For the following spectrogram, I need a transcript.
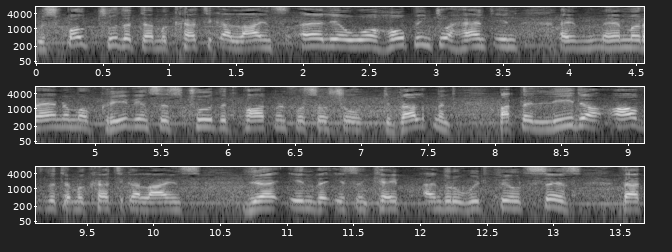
We spoke to the Democratic Alliance earlier. We were hoping to hand in a memorandum of grievances to the Department for Social Development. But the leader of the Democratic Alliance here in the Eastern Cape, Andrew Whitfield, says that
